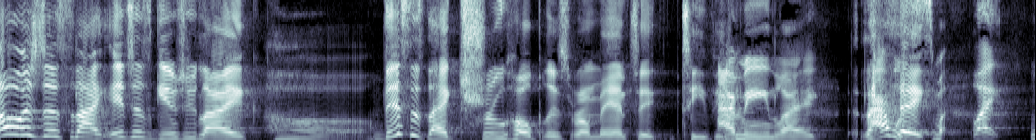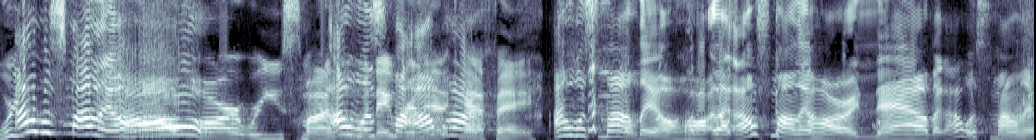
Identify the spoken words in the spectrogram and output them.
Oh, it's just like it just gives you like oh, this is like true hopeless romantic TV. I mean, like I was Like- were you, I was smiling how hard. hard were you smiling I when was they smi- were in that hard. cafe? I was smiling hard. Like I'm smiling hard now. Like I was smiling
